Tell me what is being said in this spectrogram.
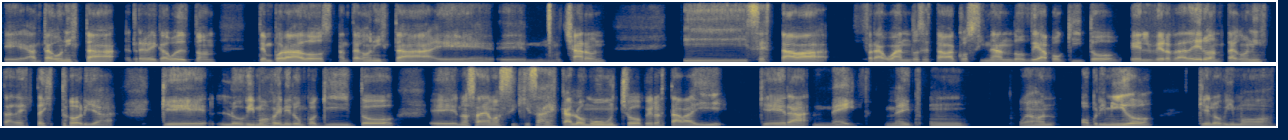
eh, antagonista Rebecca Welton, temporada 2, antagonista eh, em, Sharon, y se estaba fraguando, se estaba cocinando de a poquito el verdadero antagonista de esta historia, que lo vimos venir un poquito, eh, no sabemos si quizás escaló mucho, pero estaba ahí, que era Nate. Nate, un weón oprimido, que lo vimos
